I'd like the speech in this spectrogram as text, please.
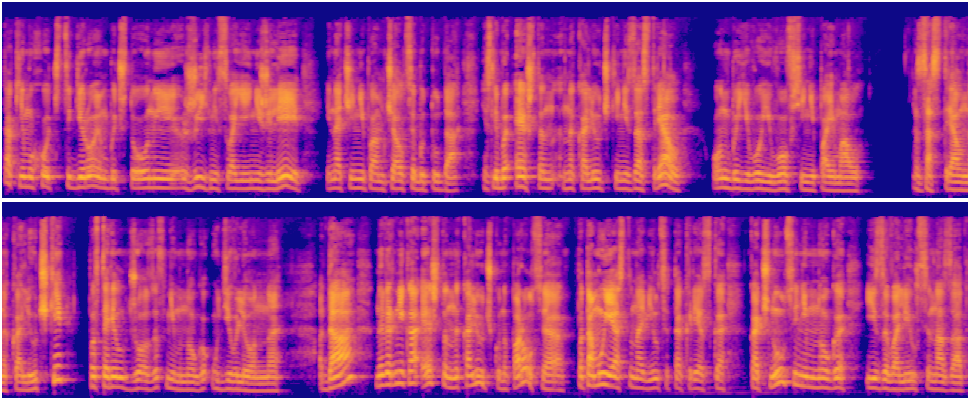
так ему хочется героем быть, что он и жизни своей не жалеет, иначе не помчался бы туда. Если бы Эштон на колючке не застрял, он бы его и вовсе не поймал. «Застрял на колючке?» – повторил Джозеф немного удивленно – да, наверняка Эштон на колючку напоролся, потому и остановился так резко, качнулся немного и завалился назад.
